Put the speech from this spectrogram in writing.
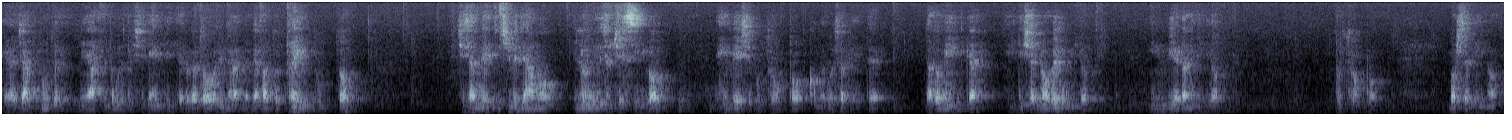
era già avvenuto negli altri due precedenti interrogatori, ne abbiamo fatto tre in tutto, ci siamo detti ci vediamo il lunedì successivo e invece purtroppo, come voi sapete, la domenica, 19 luglio, in via D'Amelio, purtroppo Borsellino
